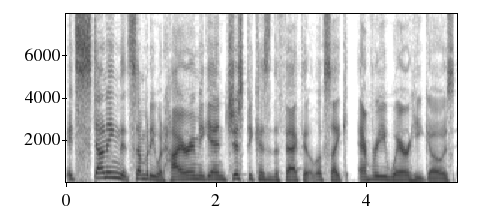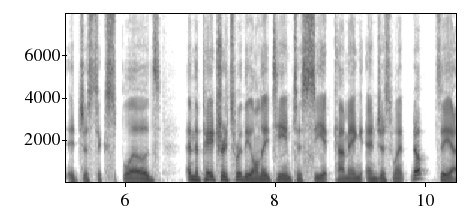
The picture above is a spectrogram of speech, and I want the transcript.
it's stunning that somebody would hire him again just because of the fact that it looks like everywhere he goes, it just explodes. And the Patriots were the only team to see it coming and just went, nope, see ya.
